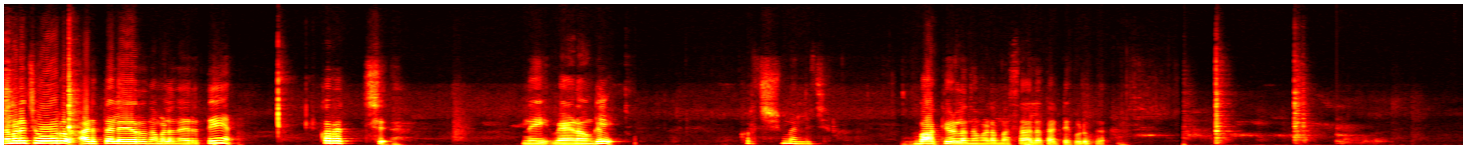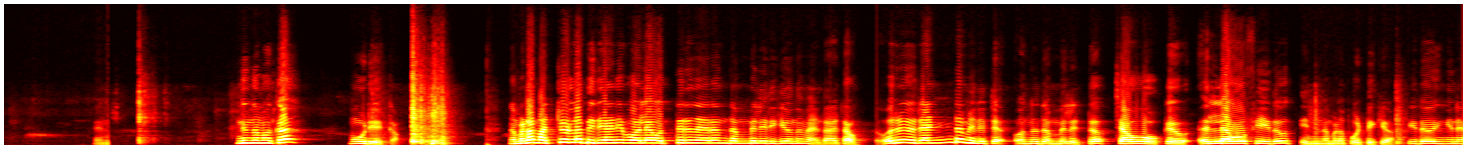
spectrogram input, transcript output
നമ്മുടെ ചോറ് അടുത്ത ലെയർ നമ്മൾ നിരത്തി കുറച്ച് നെയ് വേണമെങ്കിൽ കുറച്ച് മല്ലിച്ച് ബാക്കിയുള്ള നമ്മുടെ മസാല തട്ടി കൊടുക്കുക. ഇനി നമുക്ക് മൂടി വെക്കാം. നമ്മുടെ മറ്റുള്ള ബിരിയാണി പോലെ ഒത്തിരി നേരം ദമ്മിലിരിക്കുകയൊന്നും വേണ്ട കേട്ടോ. ഒരു രണ്ട് മിനിറ്റ് ഒന്ന് ദമ്മിലിട്ട് ചവ് ഒക്കെ എല്ലാം ഓഫ് ചെയ്തു ഇനി നമ്മൾ പൊട്ടിക്കുക. ഇത് ഇങ്ങനെ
